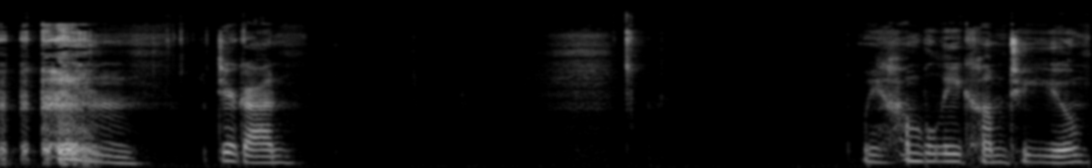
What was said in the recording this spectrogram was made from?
Dear God, we humbly come to you.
